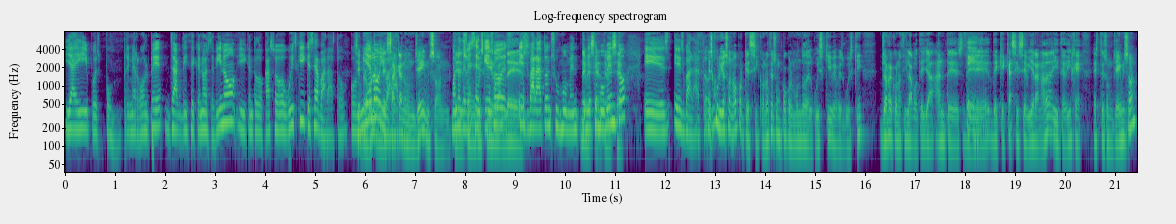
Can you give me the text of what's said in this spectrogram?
Y ahí, pues, pum, primer golpe. Jack dice que no es de vino y que en todo caso whisky que sea barato, con Sí, pero hielo bueno, y le barato. sacan un Jameson. bueno, que debe es un ser whisky que eso es, es barato en su momento, Debe en ese ser, momento es, es barato. Es ¿no? curioso, ¿no? Porque si conoces un poco el mundo del whisky, bebes whisky, yo reconocí la botella antes de, Sí. de que casi se viera nada y te dije, este es un Jameson.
